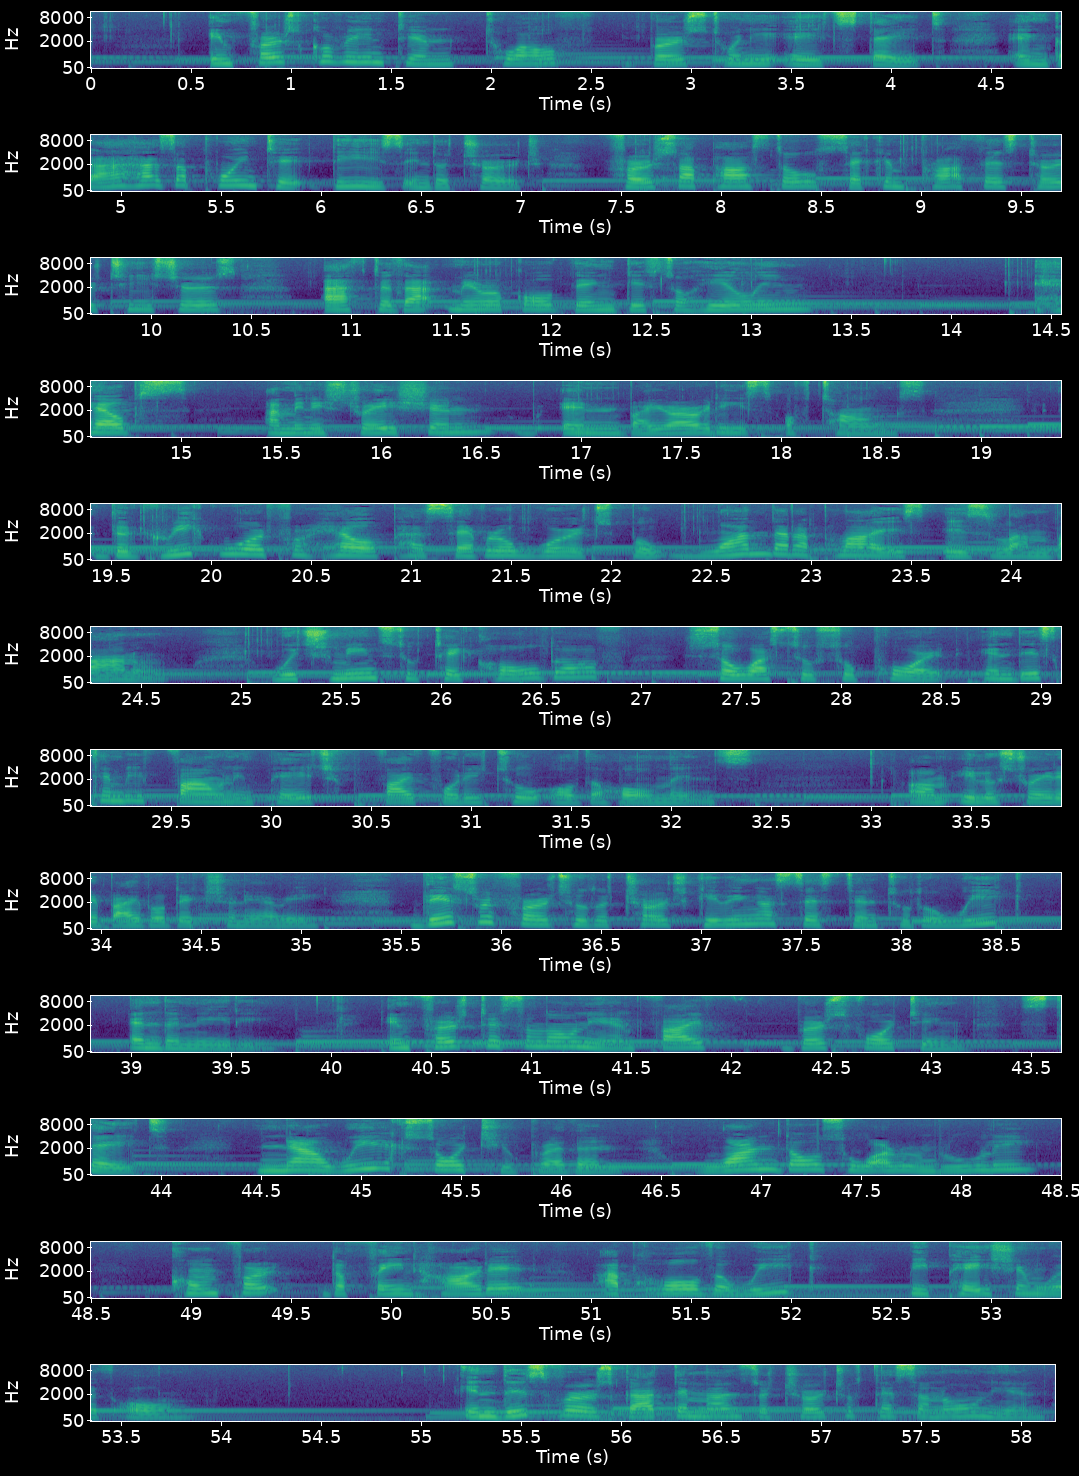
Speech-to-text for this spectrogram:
In 1 Corinthians 12 verse 28 states, and God has appointed these in the church first apostles, second prophets, third teachers, after that miracle, then gifts of healing, helps administration, and varieties of tongues. The Greek word for help has several words, but one that applies is lambano, which means to take hold of so as to support, and this can be found in page 542 of the Holman's um, Illustrated Bible Dictionary. This refers to the church giving assistance to the weak and the needy. In 1 Thessalonians 5, verse 14, states, now we exhort you, brethren, warn those who are unruly, comfort the faint hearted, uphold the weak, be patient with all. In this verse, God demands the church of Thessalonian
